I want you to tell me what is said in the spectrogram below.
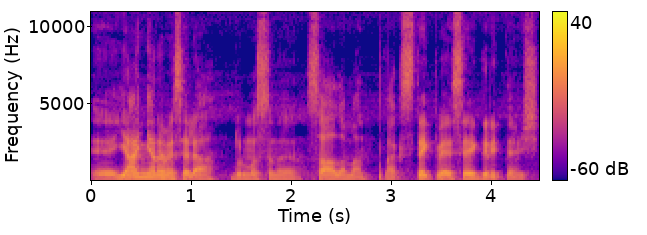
e, yan yana mesela durmasını sağlaman. Bak stack vs grid demiş.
